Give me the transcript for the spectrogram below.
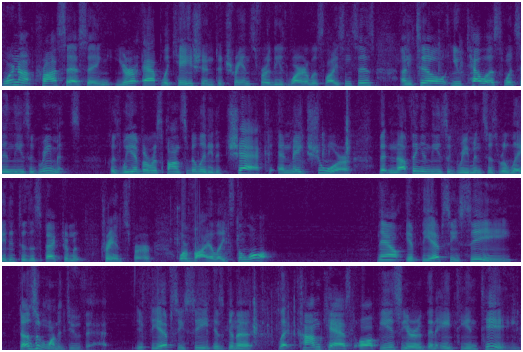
We're not processing your application to transfer these wireless licenses until you tell us what's in these agreements. Because we have a responsibility to check and make sure that nothing in these agreements is related to the spectrum transfer or violates the law. Now, if the FCC doesn't want to do that, if the FCC is going to let Comcast off easier than AT&T,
